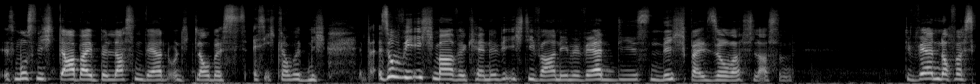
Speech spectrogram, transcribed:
es muss nicht dabei belassen werden und ich glaube es, ich glaube nicht, so wie ich Marvel kenne, wie ich die wahrnehme, werden die es nicht bei sowas lassen. Die werden noch was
